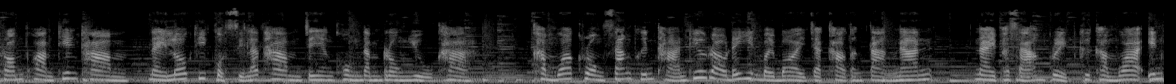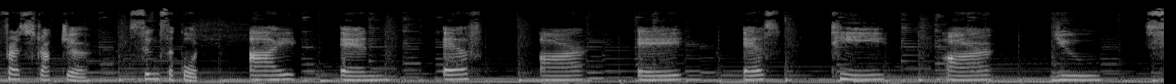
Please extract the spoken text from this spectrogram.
พร้อมความเที่ยงธรรม ในโลกที่กฎศีลธรรมจะยังคงดำรงอยู่ค่ะคำว่าโครงสร้างพื้นฐานที่เราได้ยินบ่อยๆ จากข่าวต่างๆนั้น ในภาษาอังกฤษคือคำว่า infrastructure ซึ่งสะกด I N F R A S T R U C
